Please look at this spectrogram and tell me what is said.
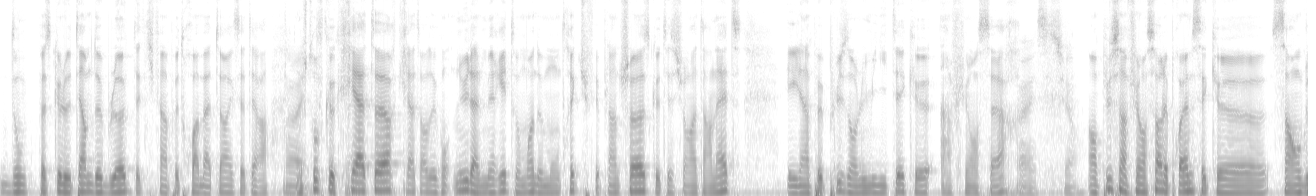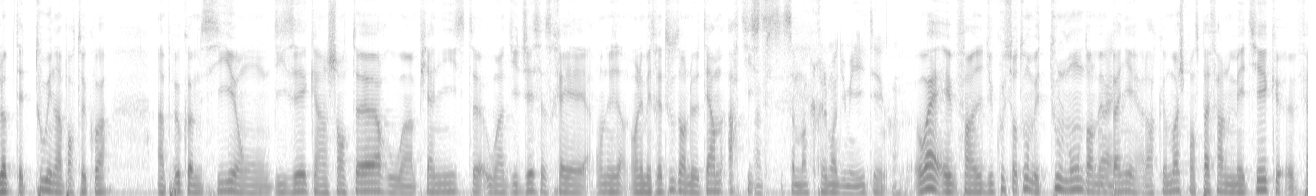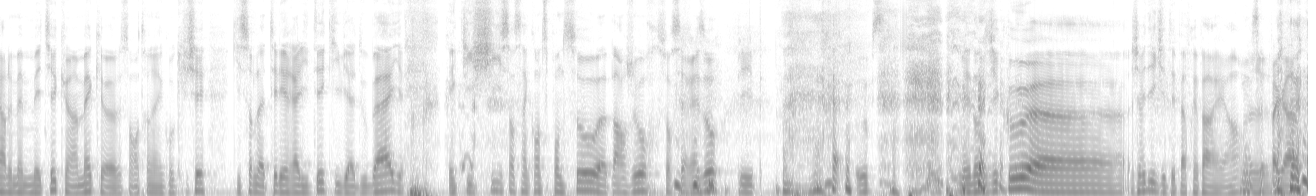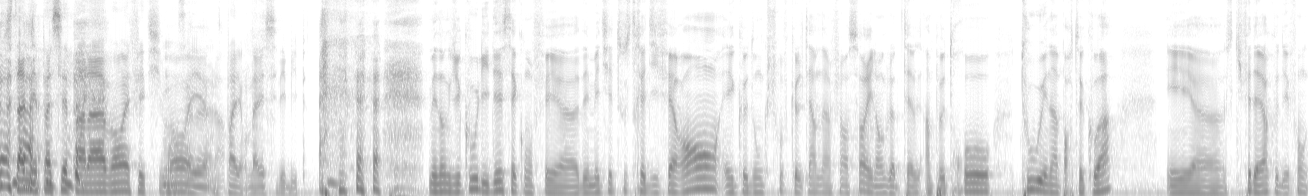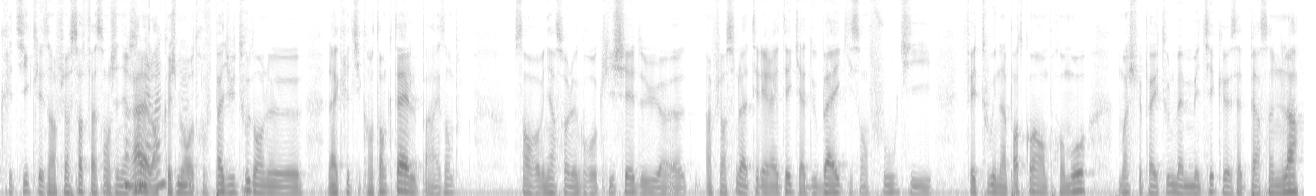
Donc, parce que le terme de blog, peut-être qu'il fait un peu trop amateur, etc. Ouais, Donc, je trouve que créateur, créateur de contenu, il a le mérite au moins de montrer que tu fais plein de choses, que tu es sur Internet. Et il est un peu plus dans l'humilité que influenceur. Ouais, c'est sûr. En plus, influenceur, le problème, c'est que ça englobe peut-être tout et n'importe quoi. Un peu comme si on disait qu'un chanteur ou un pianiste ou un DJ, ça serait, on, on les mettrait tous dans le terme artiste. Ça manque cruellement d'humilité, quoi. Ouais, et enfin, du coup, surtout, on met tout le monde dans le même panier. Alors que moi, je pense pas faire le métier, que, faire le même métier qu'un mec, euh, sans rentrer dans les gros clichés, qui sort de la télé-réalité, qui vit à Dubaï et qui chie 150 sponsors euh, par jour sur ses réseaux. Pip. Oups. Mais donc, du coup, euh, j'avais dit que j'étais pas préparé. Hein. c'est pas grave. Stan est passé par là avant, effectivement, et on a laissé les bips. Mais donc, du coup, l'idée, c'est qu'on fait des métiers tous très différents et que donc, je trouve que le terme d'influenceur, il englobe un peu trop tout et n'importe quoi. Et euh, ce qui fait d'ailleurs que des fois on critique les influenceurs de façon générale, alors que je me retrouve pas du tout dans le, la critique en tant que telle. Par exemple, sans revenir sur le gros cliché du euh, influenceur de la télé-réalité qui est à Dubaï, qui s'en fout, qui fait tout et n'importe quoi en promo. Moi, je fais pas du tout le même métier que cette personne-là.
